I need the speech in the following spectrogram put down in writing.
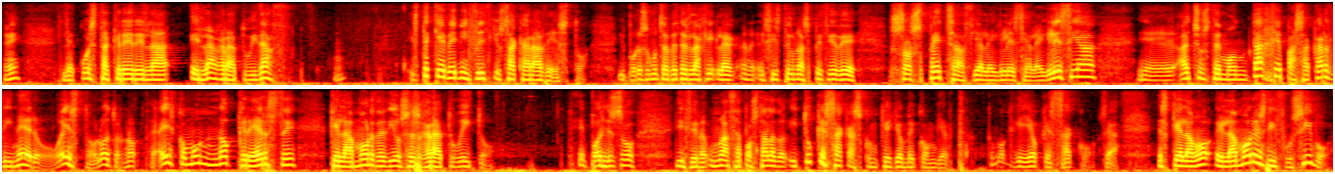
¿eh? le cuesta creer en la, en la gratuidad. ¿Este qué beneficio sacará de esto? Y por eso muchas veces existe una especie de sospecha hacia la Iglesia. La Iglesia eh, ha hecho este montaje para sacar dinero, o esto, o lo otro. ¿no? Es común no creerse que el amor de Dios es gratuito. Por eso dice, uno hace apostolado, ¿y tú qué sacas con que yo me convierta? ¿Cómo que yo qué saco? O sea, es que el amor, el amor es difusivo.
